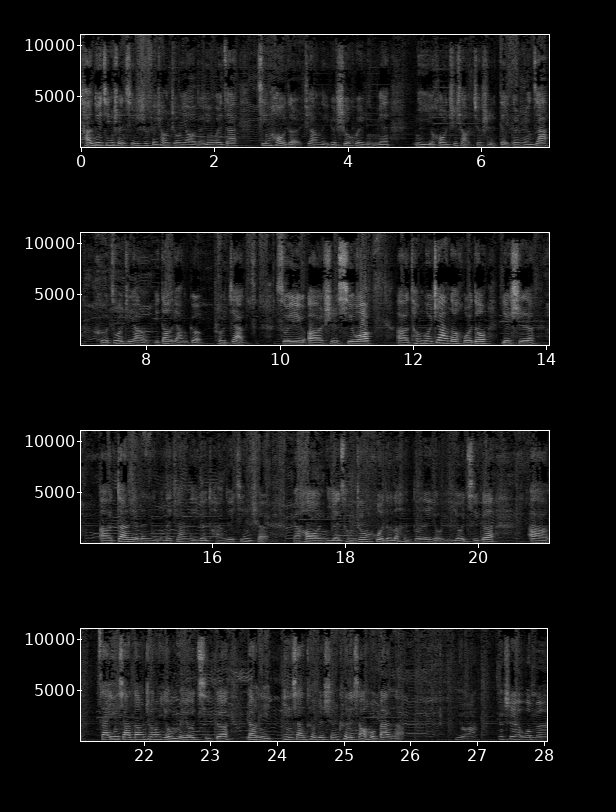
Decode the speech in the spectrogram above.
团队精神其实是非常重要的，因为在今后的这样的一个社会里面。你以后至少就是得跟人家合作这样一到两个 project，所以呃是希望呃通过这样的活动也是呃锻炼了你们的这样的一个团队精神，然后你也从中获得了很多的友谊。有几个啊在印象当中有没有几个让你印象特别深刻的小伙伴呢？有啊，就是我们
